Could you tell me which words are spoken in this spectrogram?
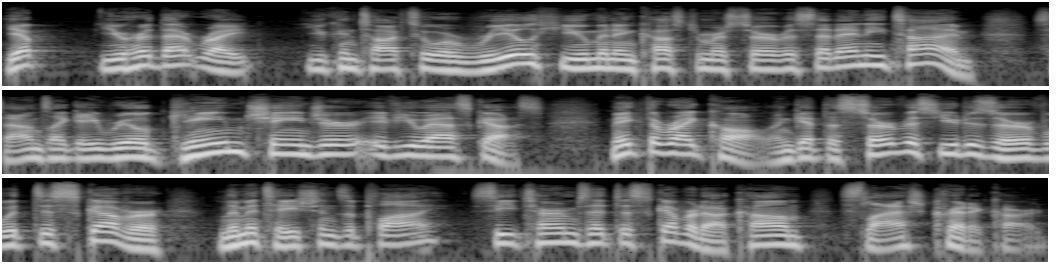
Yep, you heard that right. You can talk to a real human in customer service at any time. Sounds like a real game changer if you ask us. Make the right call and get the service you deserve with Discover. Limitations apply. See terms at discover.com/slash credit card.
